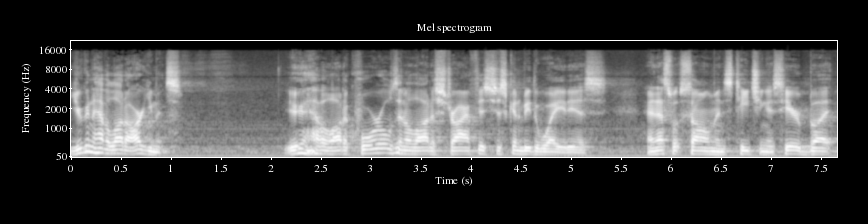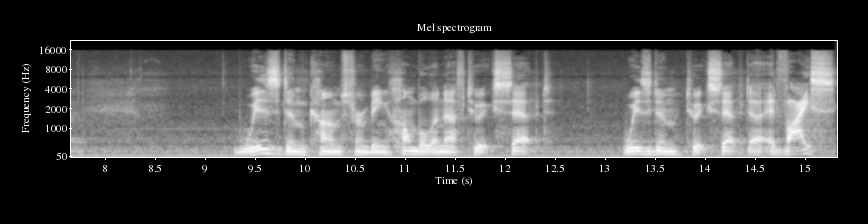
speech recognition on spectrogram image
you're going to have a lot of arguments. You're going to have a lot of quarrels and a lot of strife. It's just going to be the way it is. And that's what Solomon's teaching us here. But wisdom comes from being humble enough to accept wisdom, to accept uh, advice,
